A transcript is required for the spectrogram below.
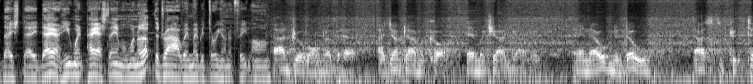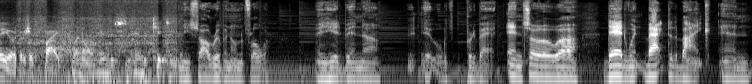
They stayed there. He went past them and went up the driveway, maybe 300 feet long. I drove on up there. I jumped out of my car, had my shotgun and I opened the door. I could tell there was a fight went on in the, in the kitchen. And he saw Reuben on the floor, and he had been uh, it was pretty bad. And so uh, Dad went back to the bank, and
